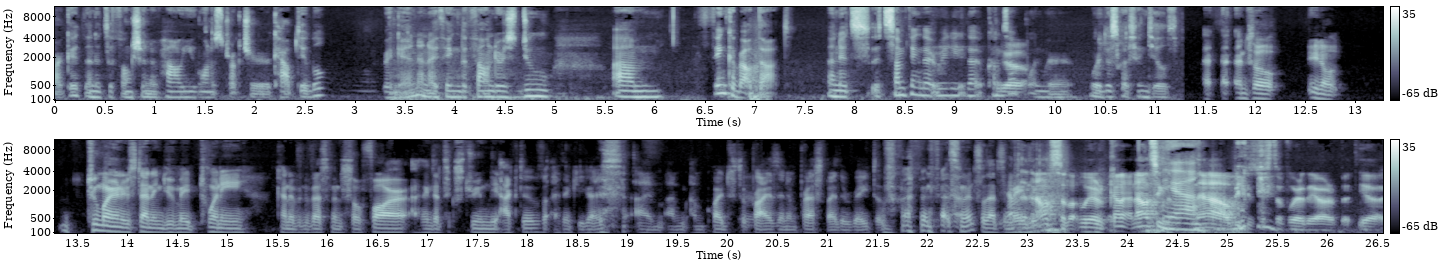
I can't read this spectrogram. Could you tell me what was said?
market, and it's a function of how you want to structure your cap table you want to bring in. And I think the founders do um, think about that. And it's it's something that really that comes yeah. up when we're we're discussing deals. And so, you know, to my understanding, you've made 20 kind of investments so far. I think that's extremely active. I think you guys, I'm, I'm, I'm quite surprised and impressed by the rate of investment. So that's amazing. Announce a lot. We're kind of announcing yeah. now because just of where they are. But yeah,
